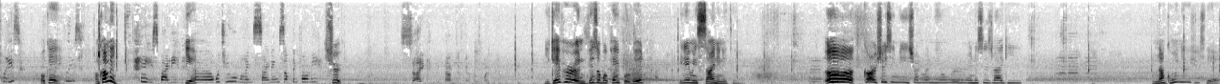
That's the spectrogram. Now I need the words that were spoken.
Please, okay. please. I'm coming. Hey, Spidey. Yeah? Uh, would you mind signing something for me? Sure. Psych. I'm just gonna put my You gave her invisible paper, dude. You didn't even sign anything. Ugh! Car is chasing me, he's trying to run me over, and this is laggy. I'm not going there just yet.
